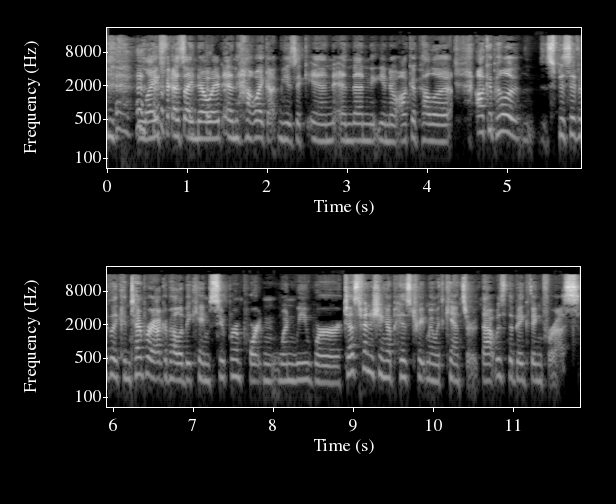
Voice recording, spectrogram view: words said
life as I know it and how I got music in. And then, you know, acapella, acapella, specifically contemporary acapella became super important when we were just finishing up his treatment with cancer. That was the big thing for us.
